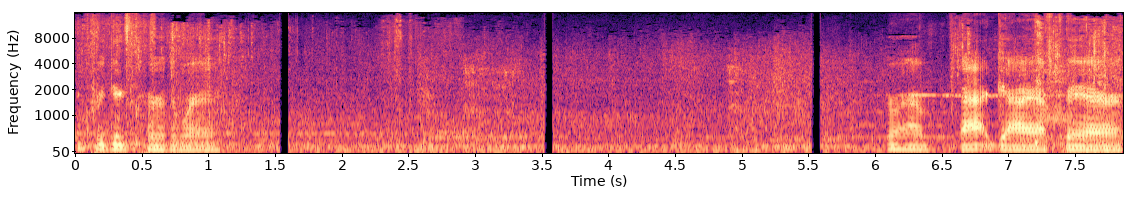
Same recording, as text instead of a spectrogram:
think we did clear the way. Still have that guy up there.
